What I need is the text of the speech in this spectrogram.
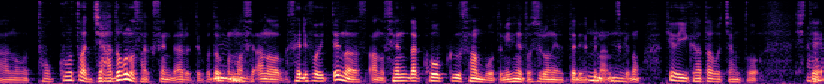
あの特攻とは邪道の作戦であるということを、うん、あのセリフを言ってるのはあの千田航空参謀と三船敏郎のやってる役なんですけど、うんうん、という言い方をちゃんとして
